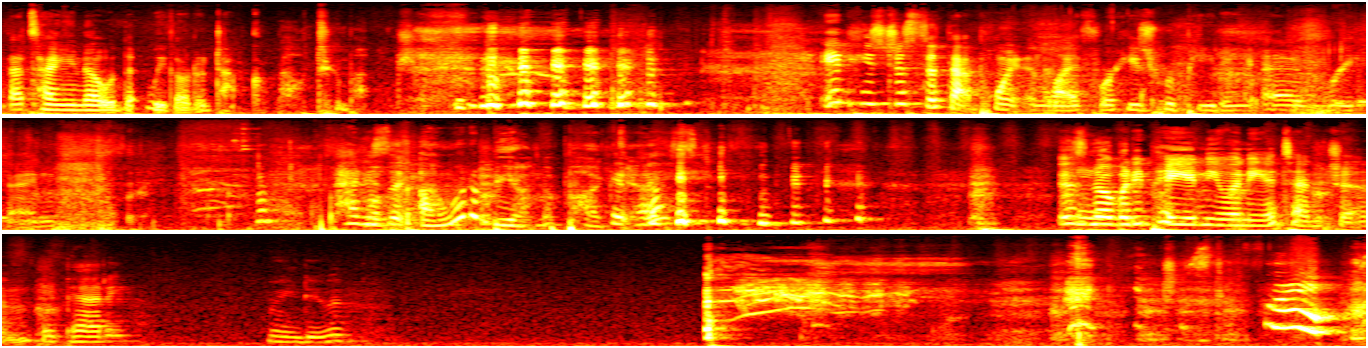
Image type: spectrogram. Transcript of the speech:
That's how you know that we go to Taco Bell too much. and he's just at that point in life where he's repeating everything. Patty's like, I want to be on the podcast. Is mm-hmm. nobody paying you any attention? Hey, Patty, what are you doing? Just froze.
